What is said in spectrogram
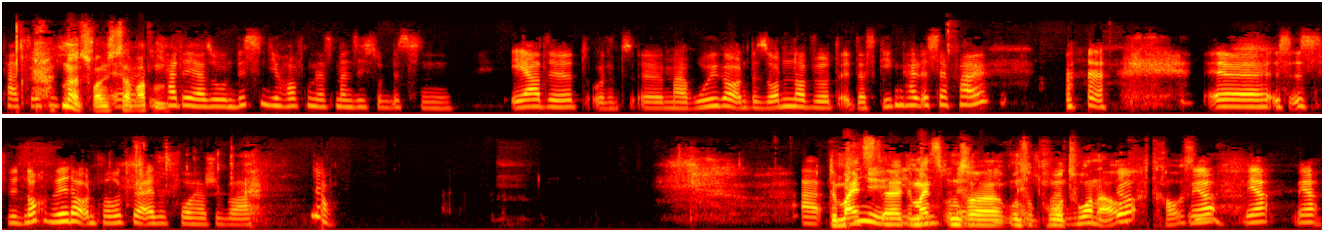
tatsächlich. Na, das war nicht zu äh, erwarten. Ich hatte ja so ein bisschen die Hoffnung, dass man sich so ein bisschen erdet und äh, mal ruhiger und besonderer wird. Das Gegenteil ist der Fall. äh, es ist noch wilder und verrückter, als es vorher schon war. Ja. Ah, Du meinst, nee, du meinst unsere, unsere. Promotoren auch Ja, draußen? Ja, ja, ja.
